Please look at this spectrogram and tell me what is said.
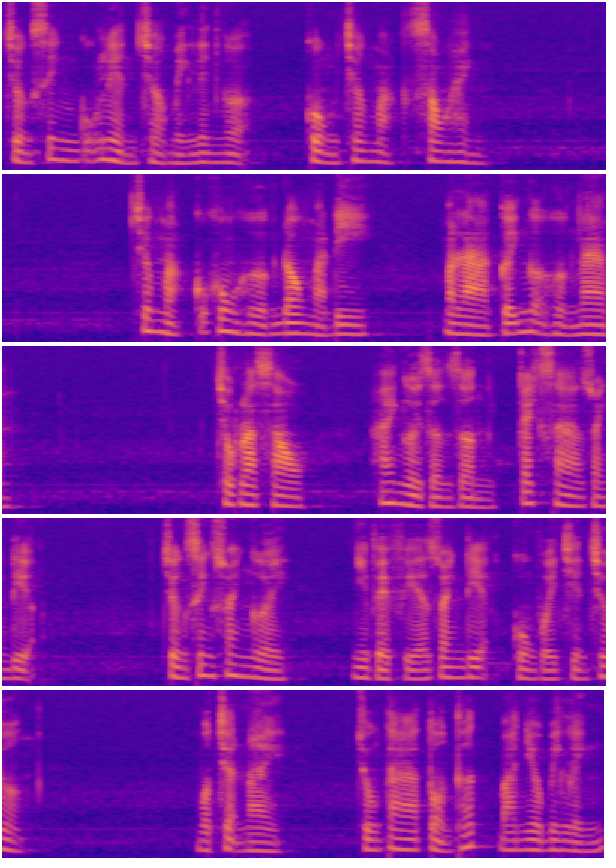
Trường sinh cũng liền chở mình lên ngựa, Cùng Trương mặc song hành. Trương mặc cũng không hướng đông mà đi, Mà là cưỡi ngựa hướng nam. Chốc lát sau, Hai người dần dần cách xa doanh địa. Trường sinh xoay người, Nhìn về phía doanh địa cùng với chiến trường. Một trận này, Chúng ta tổn thất bao nhiêu binh lính?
